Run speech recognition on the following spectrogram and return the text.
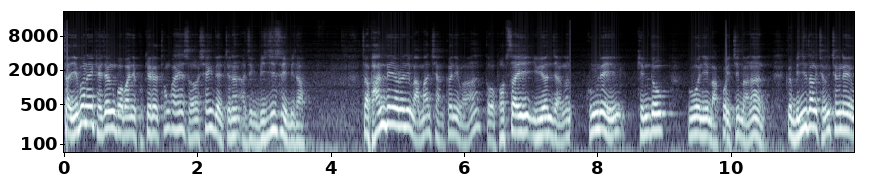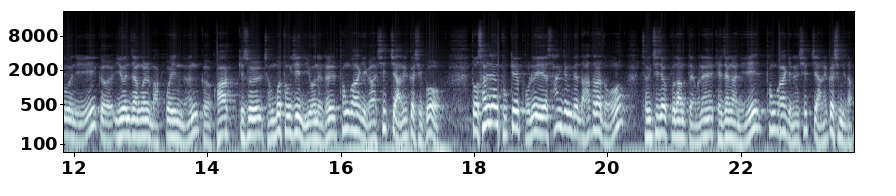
자, 이번에 개정 법안이 국회를 통과해서 시행될지는 아직 미지수입니다. 자, 반대 여론이 만만치 않거니와 또 법사위 위원장은 국민의힘 김도욱 의원이 맡고 있지만은 그 민주당 정청래 의원이 그 위원장을 맡고 있는 그 과학기술정보통신위원회를 통과하기가 쉽지 않을 것이고 또 설령 국회 본회의에 상정된다 하더라도 정치적 부담 때문에 개정안이 통과하기는 쉽지 않을 것입니다.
